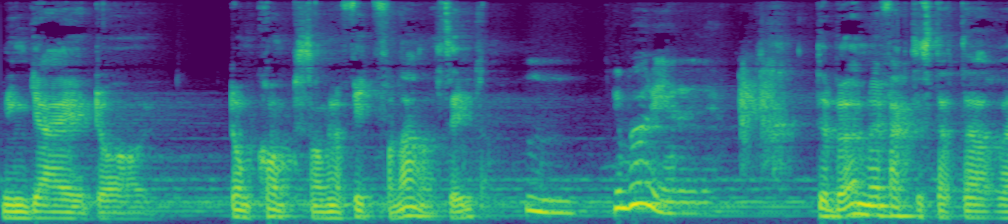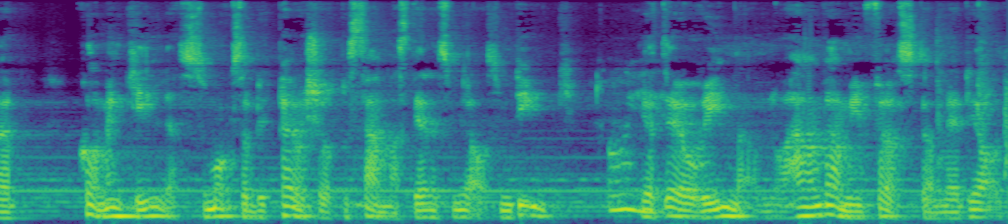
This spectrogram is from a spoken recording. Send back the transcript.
min guide och de kompisar jag fick från andra sidan. Mm. Hur började det? Det började med faktiskt att där eh, kom en kille som också blivit påkörd på samma ställe som jag, som dog ett år innan. Och han var min första mediala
